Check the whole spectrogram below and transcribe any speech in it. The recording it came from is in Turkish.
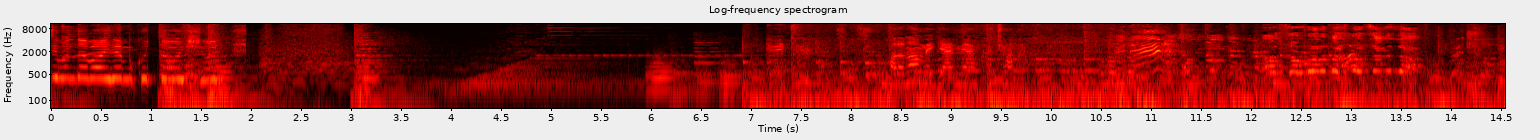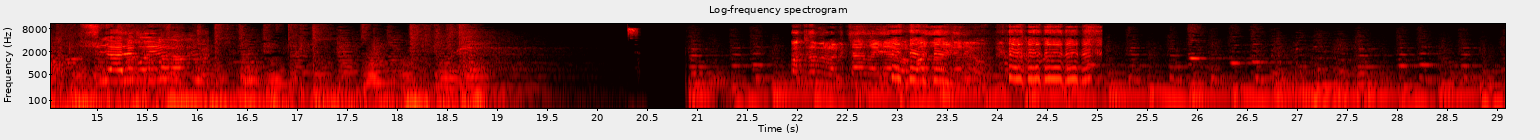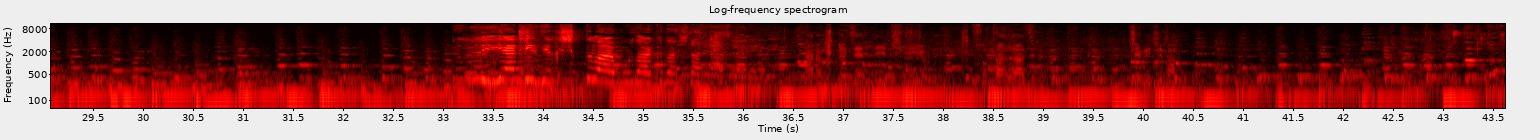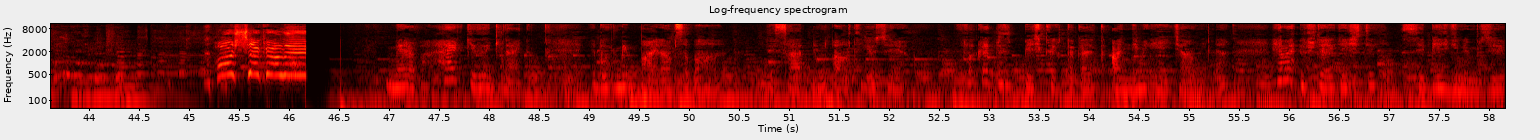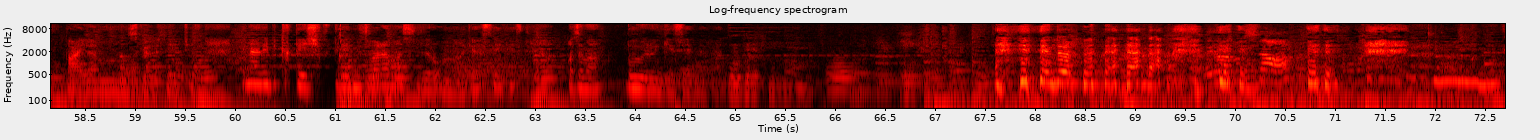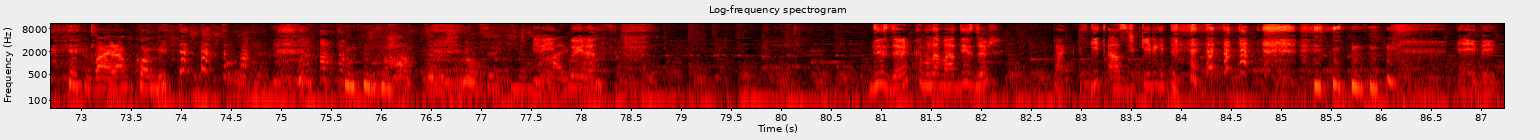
Kızımın da bayramı kutlu olsun. Evet. Aranan ve gelmeyen kaçak bulundu. Az sofranın başına olsanıza. Sülale koyun. Bakamıyorlar bir tane dayılar var. Fazla dayıları yok. Bunu yiyen bir yakışıklı var burada arkadaşlar. Yarın özelliği bir şey yok. Sultan Gazi'nin cebeci var. Hoşçakalın. Merhaba, herkese günaydın. E, Bugün bir bayram sabahı ve saatlerimiz 6 gösteriyor. Fakat biz 5.40'da kalktık annemin heyecanıyla. Hemen 3'lere geçtik. Size bir günümüzü, bayramımızı göstereceğiz. Genelde bir tık değişikliklerimiz var ama sizlere onları göstereceğiz. O zaman buyurun gezelim efendim. Dur. Bayram kombi. Evet, buyurun. Düz dur, kımıldama, düz dur. Bak, git azıcık geri git. evet.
